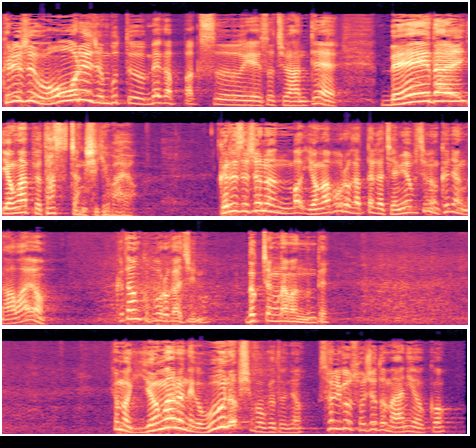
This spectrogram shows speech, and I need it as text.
그래서 오래 전부터 메가박스에서 저한테 매달 영화표 다섯 장씩이 와요. 그래서 저는 막 영화 보러 갔다가 재미없으면 그냥 나와요. 그 다음 거 보러 가지 뭐. 넉 장 남았는데. 막 영화는 내가 원 없이 보거든요. 설교 소재도 많이 없고.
